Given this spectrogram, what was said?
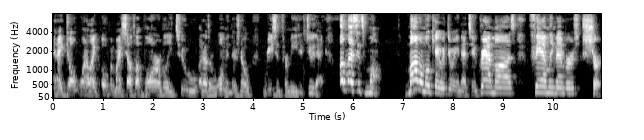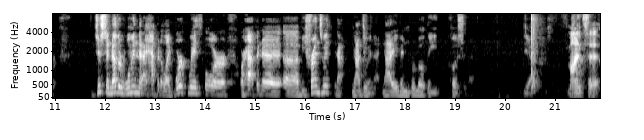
and i don't want to like open myself up vulnerably to another woman there's no reason for me to do that unless it's mom mom i'm okay with doing that too grandmas family members sure just another woman that I happen to like work with or or happen to uh, be friends with. No, not doing that. Not even remotely close to that. Yeah. Mindset.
